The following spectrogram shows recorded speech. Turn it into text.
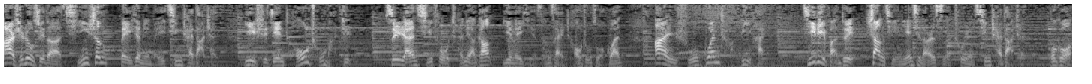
二十六岁的秦升被任命为钦差大臣，一时间踌躇满志。虽然其父陈良刚因为也曾在朝中做官，暗熟官场厉害，极力反对尚且年轻的儿子出任钦差大臣。不过，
